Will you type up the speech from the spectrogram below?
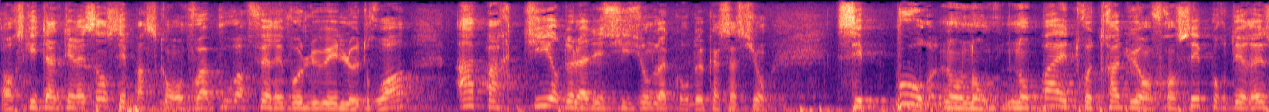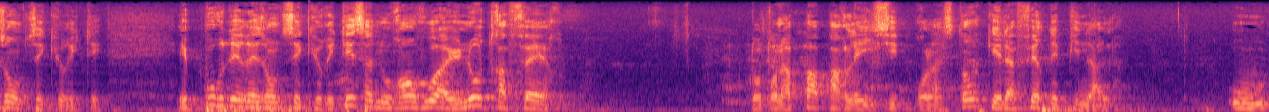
Alors ce qui est intéressant, c'est parce qu'on va pouvoir faire évoluer le droit à partir de la décision de la Cour de cassation. C'est pour non, non, non pas être traduit en français pour des raisons de sécurité. Et pour des raisons de sécurité, ça nous renvoie à une autre affaire dont on n'a pas parlé ici pour l'instant, qui est l'affaire d'Épinal, où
